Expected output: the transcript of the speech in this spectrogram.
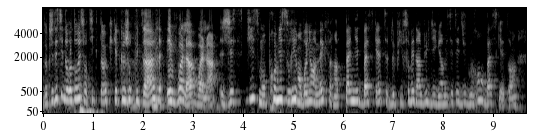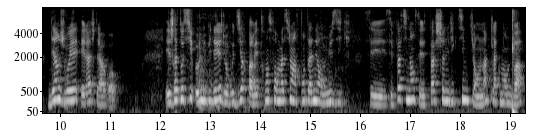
Donc j'ai décidé de retourner sur TikTok quelques jours plus tard, et voilà, voilà, j'esquisse mon premier sourire en voyant un mec faire un panier de basket depuis le sommet d'un building, hein, mais c'était du grand basket, hein. bien joué, et là j'étais à wow. Et je reste aussi omnibulée, je dois vous dire, par les transformations instantanées en musique. C'est c'est fascinant, c'est Fashion Victim qui en un claquement de bas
